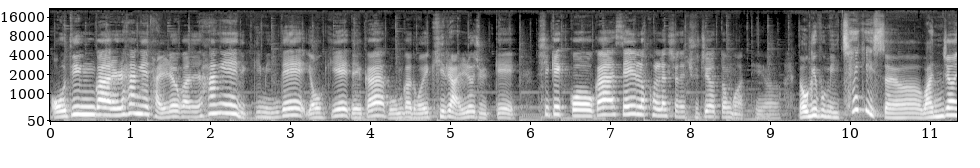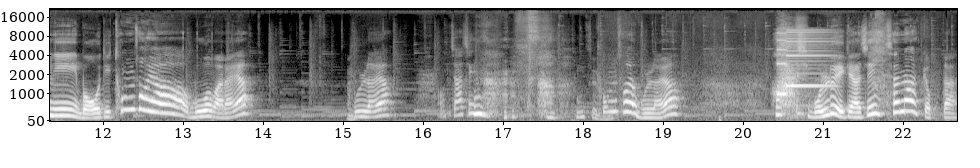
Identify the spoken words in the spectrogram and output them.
어딘가를 향해 달려가는 항해의 느낌인데 여기에 내가 뭔가 너의 길을 알려줄게. 시계 거가 세일러 컬렉션의 주제였던 것 같아요. 여기 보면 이 책이 있어요. 완전히 뭐 어디 톰소여 모험 알아요? 몰라요? 어, 짜증나. 톰소여 몰라요? 아, 씨, 뭘로 얘기하지? 설명할 게 없다.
